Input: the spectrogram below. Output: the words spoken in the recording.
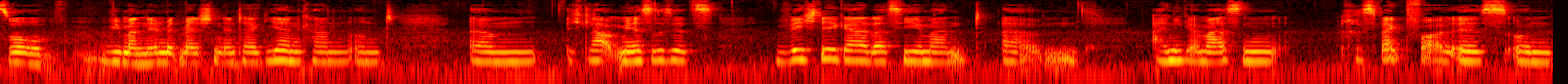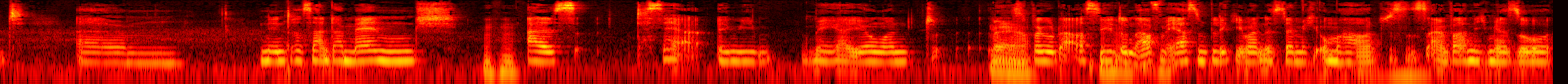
so, wie man mit Menschen interagieren kann. Und ähm, ich glaube, mir ist es jetzt wichtiger, dass jemand ähm, einigermaßen respektvoll ist und ähm, ein interessanter Mensch, mhm. als dass er irgendwie mega jung und naja. super gut aussieht mhm. und auf den ersten Blick jemand ist, der mich umhaut. Das ist einfach nicht mehr so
